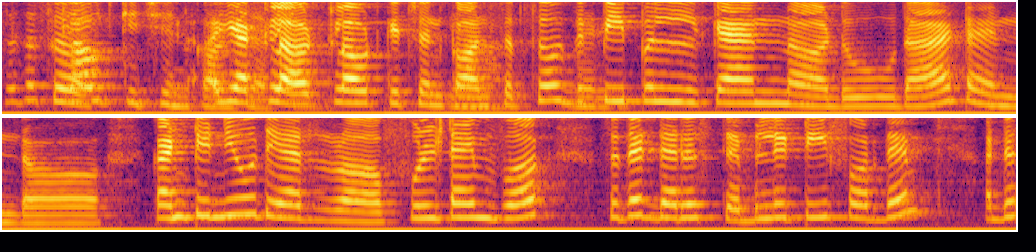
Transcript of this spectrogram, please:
So that's cloud kitchen uh, yeah concept. cloud cloud kitchen concept. So the people can uh, do that and uh, continue their uh, full time work so that there is stability for them at the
